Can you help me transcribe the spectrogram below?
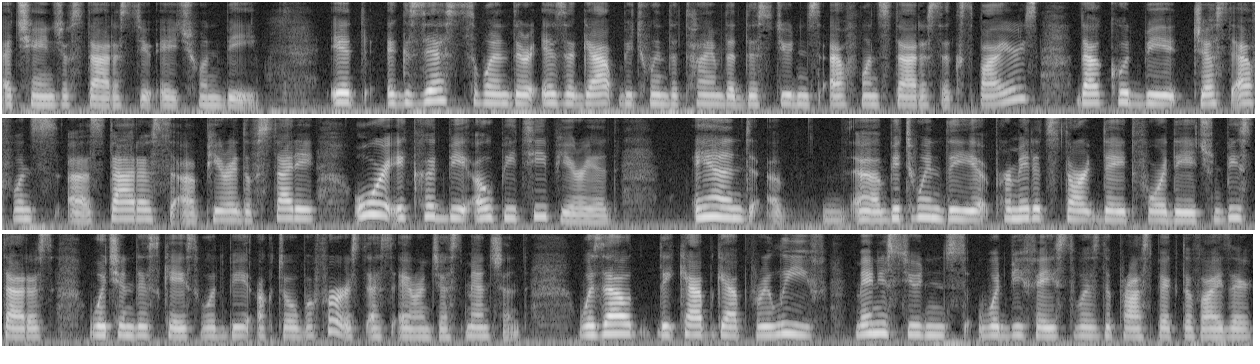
a change of status to H 1B. It exists when there is a gap between the time that the student's F1 status expires. That could be just F1 uh, status, a period of study, or it could be OPT period. And uh, between the permitted start date for the H-1B status, which in this case would be October 1st, as Aaron just mentioned. Without the cap gap relief, many students would be faced with the prospect of either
